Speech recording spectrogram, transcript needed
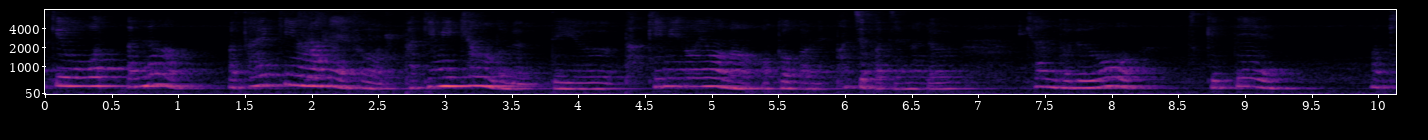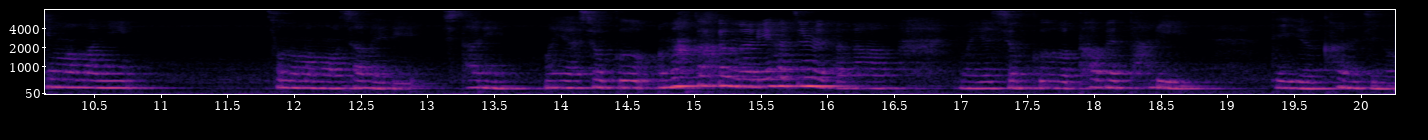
付け終わったら、まあ、最近はねそう焚き火キャンドルっていう焚き火のような音がねパチパチ鳴るキャンドルをつけて、まあ、気ままにそのままおしゃべりしたり、ま、夜食お腹が鳴り始めたら、まあ、夜食を食べたりっていう感じの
